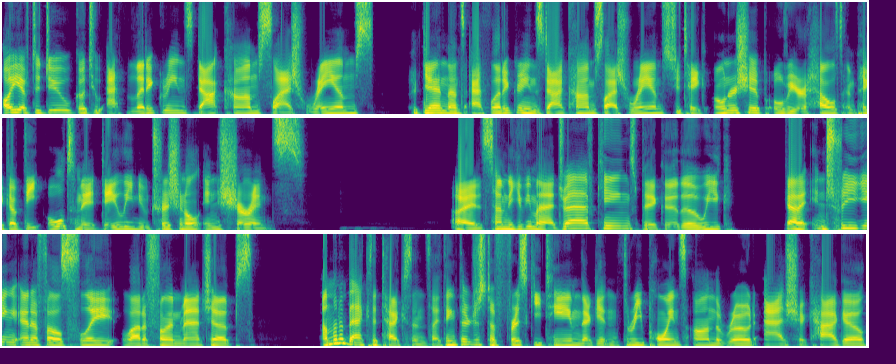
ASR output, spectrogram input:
All you have to do, go to athleticgreens.com slash rams Again, that's athleticgreens.com slash rams to take ownership over your health and pick up the ultimate daily nutritional insurance. All right, it's time to give you my DraftKings pick of the week. Got an intriguing NFL slate, a lot of fun matchups. I'm going to back the Texans. I think they're just a frisky team. They're getting three points on the road at Chicago.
